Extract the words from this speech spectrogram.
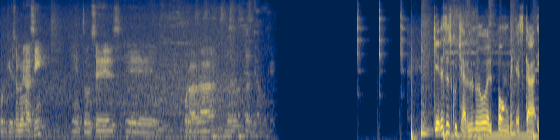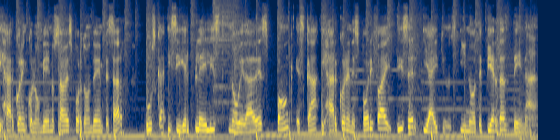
porque eso no es así. Entonces, eh, por ahora lo dejamos. ¿Quieres escuchar lo nuevo del punk, ska y hardcore en Colombia y no sabes por dónde empezar? Busca y sigue el playlist Novedades Punk, Ska y Hardcore en Spotify, Deezer y iTunes y no te pierdas de nada.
